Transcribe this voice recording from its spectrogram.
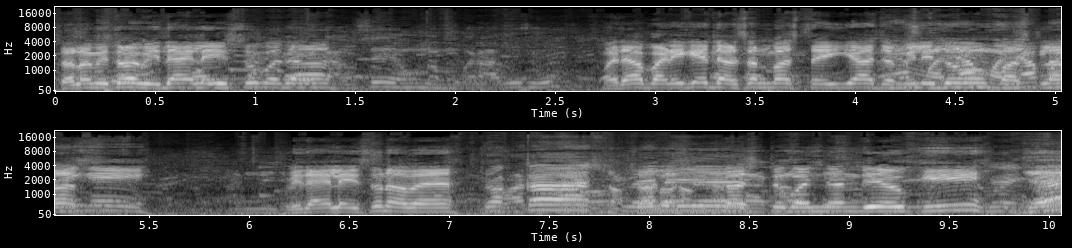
ચલો મિત્રો વિદાય લઈશું બધા. બધા પડી ગઈ દર્શન બસ થઈ ગયા? જમી લીધું? ફર્સ્ટ ક્લાસ વિદાય લઈશું ને હવે? ચોક્કસ. ચાલો કષ્ટભંજન દેવ કી જય.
